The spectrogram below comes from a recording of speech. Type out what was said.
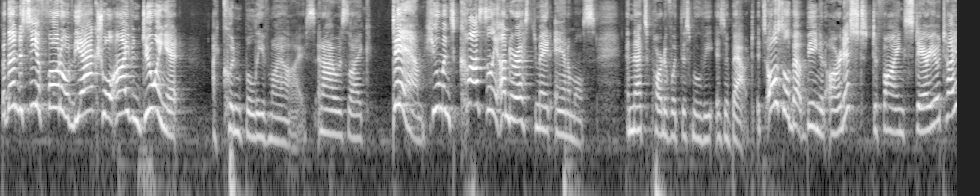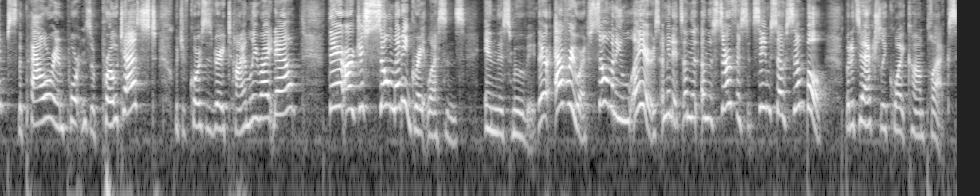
But then to see a photo of the actual Ivan doing it, I couldn't believe my eyes. And I was like, humans constantly underestimate animals. And that's part of what this movie is about. It's also about being an artist, defying stereotypes, the power and importance of protest, which of course is very timely right now. There are just so many great lessons in this movie. They're everywhere. So many layers. I mean, it's on the on the surface it seems so simple, but it's actually quite complex.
